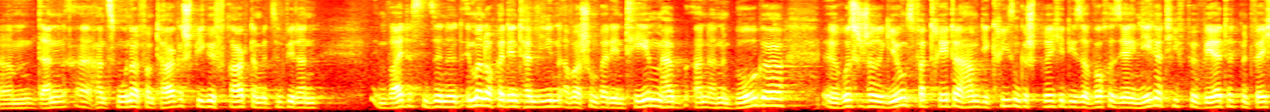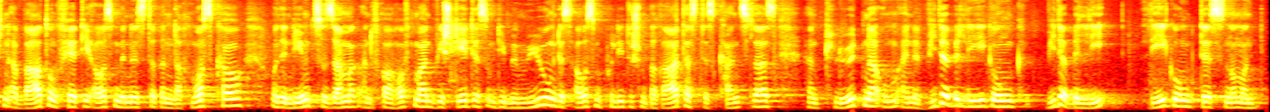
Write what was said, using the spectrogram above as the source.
Ähm, dann äh, Hans Monat vom Tagesspiegel fragt, damit sind wir dann im weitesten Sinne immer noch bei den Terminen, aber schon bei den Themen. Herr Anne Burger, äh, russische Regierungsvertreter haben die Krisengespräche dieser Woche sehr negativ bewertet. Mit welchen Erwartungen fährt die Außenministerin nach Moskau? Und in dem Zusammenhang an Frau Hoffmann, wie steht es um die Bemühungen des außenpolitischen Beraters des Kanzlers, Herrn Plötner, um eine Wiederbelegung, Wiederbelegung des Normandie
